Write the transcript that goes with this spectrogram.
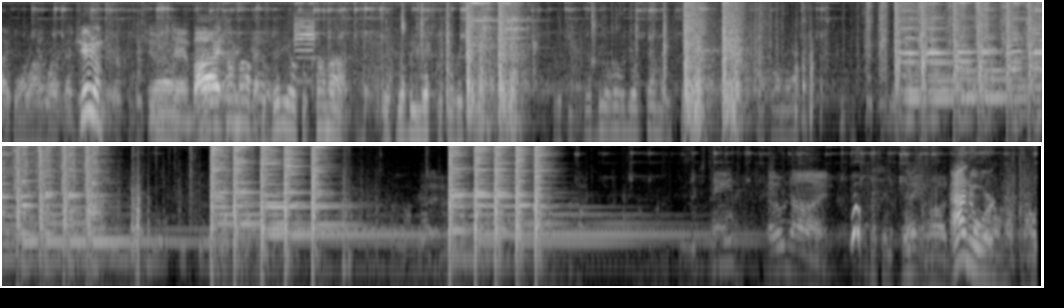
piping wildlife. Shoot them! Shoot, them. stand by. They'll come up, the videos will come up, if they'll be mixed with everything. But if you, there'll be a little Yosemite, so check on that. I know where.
